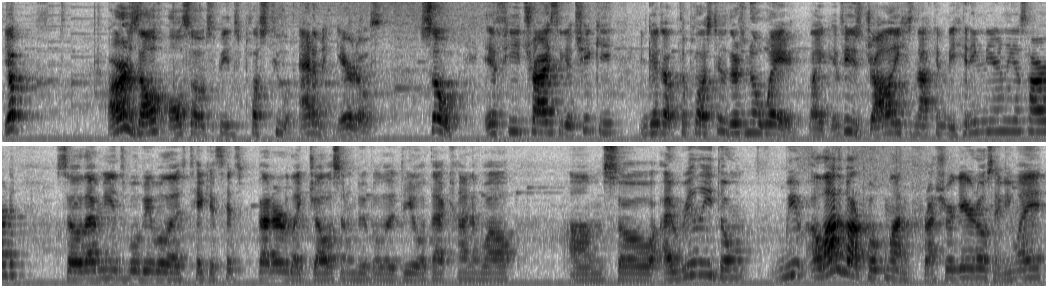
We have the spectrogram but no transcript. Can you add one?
Yep. Our Zelf also outspeeds plus two Adamant Gyarados. So, if he tries to get cheeky and get up to plus two, there's no way. Like, if he's Jolly, he's not going to be hitting nearly as hard. So that means we'll be able to take his hits better. Like, Jellicent will be able to deal with that kind of well. Um, so I really don't. We a lot of our Pokemon pressure Gyarados anyway,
